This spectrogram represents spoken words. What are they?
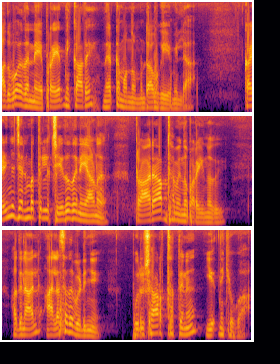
അതുപോലെ തന്നെ പ്രയത്നിക്കാതെ നേട്ടമൊന്നും ഉണ്ടാവുകയുമില്ല. കഴിഞ്ഞ ജന്മത്തിൽ ചെയ്തതിനെയാണ് പ്രാരാബ്ധമെന്ന് പറയുന്നത്. അതിനാൽ അലസത വെടിഞ്ഞ് പുരുഷാർത്ഥത്തിന് യത്നിക്കുക.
